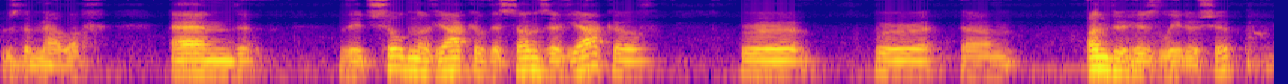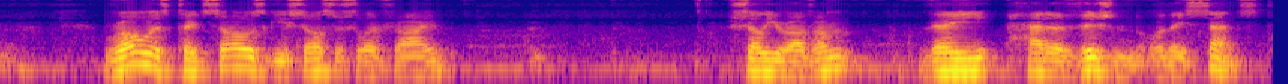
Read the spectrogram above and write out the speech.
was the Melech, and the children of Yaakov, the sons of Yaakov, were were um, under his leadership. Ro is Teitzos Gishos Shel Shel Yeravam. They had a vision, or they sensed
